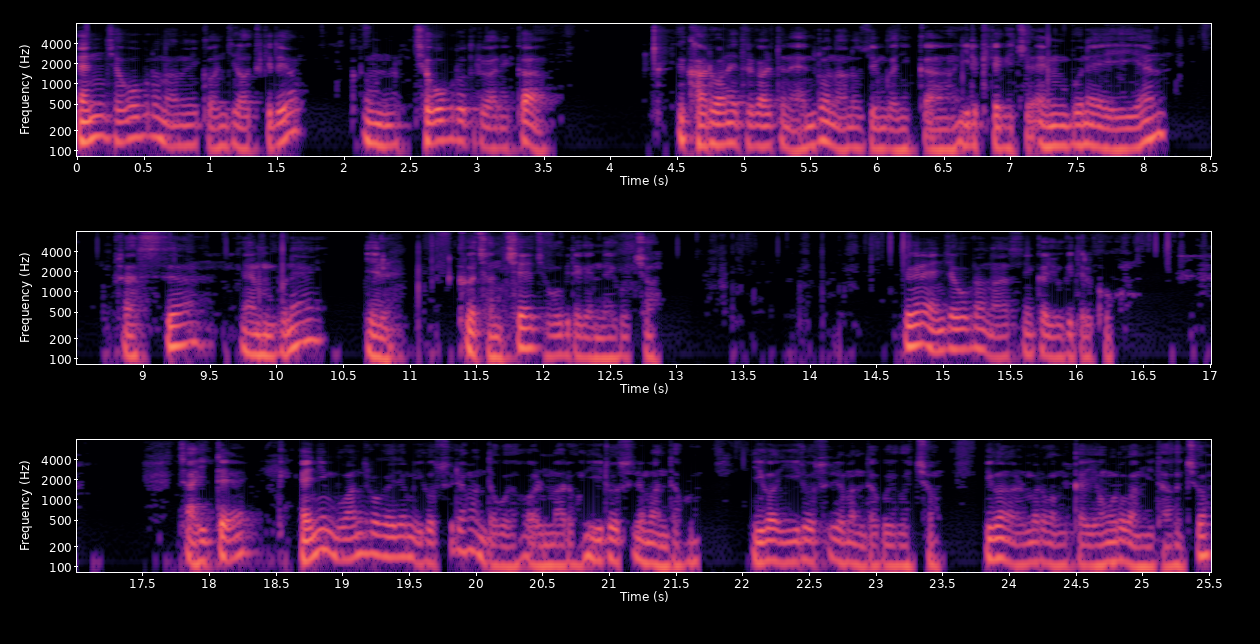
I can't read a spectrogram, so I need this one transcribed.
n제곱으로 나누니까 언제 어떻게 돼요? 그럼 제곱으로 들어가니까 가로 안에 들어갈 때는 n으로 나눠진 거니까 이렇게 되겠죠. n분의 an 플러스 n분의 1. 그 전체 제곱이 되겠네요. 그렇죠? 여기는 n제곱으로 나눴으니까 6이 될 거고. 자, 이때 n이 무한대로 가야 되면 이거 수렴한다고요. 얼마로? 2로 수렴한다고요. 이거 2로 수렴한다고요. 그렇죠? 이건 얼마로 갑니까? 0으로 갑니다. 그렇죠?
